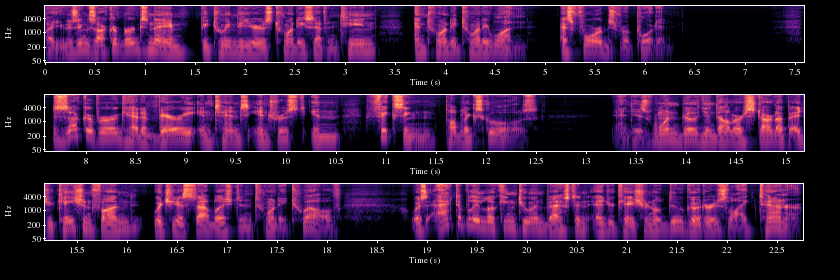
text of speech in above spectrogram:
by using Zuckerberg's name between the years 2017 and 2021, as Forbes reported. Zuckerberg had a very intense interest in fixing public schools, and his $1 billion startup education fund, which he established in 2012, was actively looking to invest in educational do gooders like Tanner.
